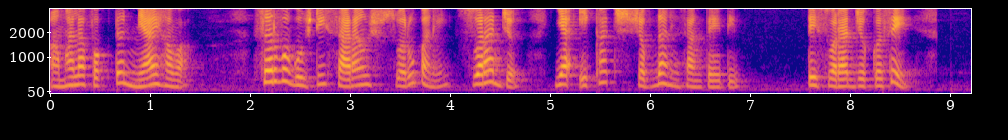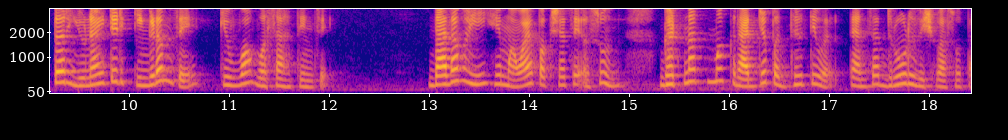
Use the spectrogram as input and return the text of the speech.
आम्हाला फक्त न्याय हवा. सर्व गोष्टी सारांश स्वरूपाने स्वराज्य या एकाच शब्दाने सांगता येतील. ते स्वराज्य कसे? तर युनायटेड किंगडमचे किंवा वसाहतींचे. दादाभाई हे मावाळ्या पक्षाचे असून घटनात्मक राज्यपद्धतीवर त्यांचा दृढ विश्वास होता.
